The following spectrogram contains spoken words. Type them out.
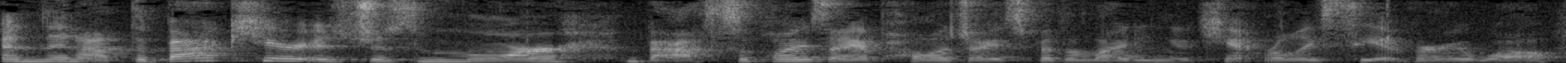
And then at the back here is just more bath supplies. I apologize for the lighting. You can't really see it very well.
